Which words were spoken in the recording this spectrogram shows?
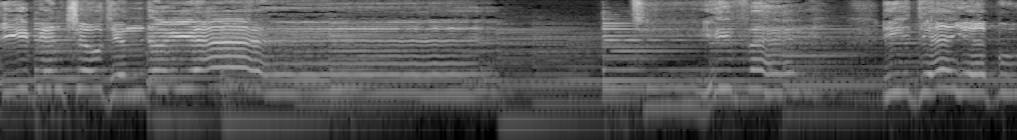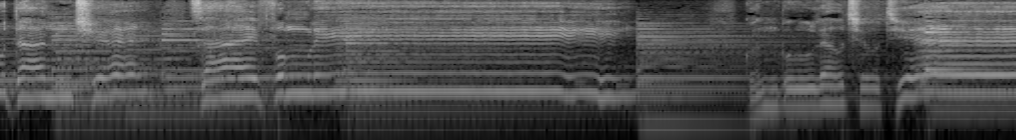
一片秋天的叶，记忆飞，一点也不胆怯，在风里，到秋天。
